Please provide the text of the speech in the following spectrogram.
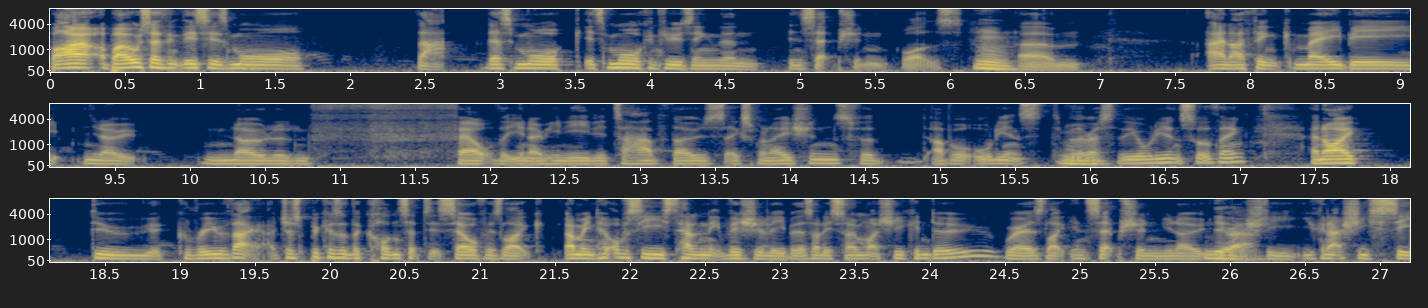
but I, but I also think this is more that there's more, it's more confusing than Inception was. Um, and I think maybe you know Nolan f- felt that you know he needed to have those explanations for other audience for the rest of the audience sort of thing, and I do agree with that just because of the concept itself is like I mean obviously he's telling it visually but there's only so much he can do. Whereas like Inception you know you actually you can actually see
